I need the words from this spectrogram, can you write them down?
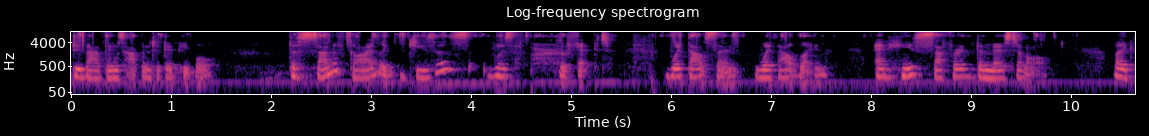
do bad things happen to good people? The Son of God, like Jesus, was perfect, without sin, without blame and he suffered the most of all. Like,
